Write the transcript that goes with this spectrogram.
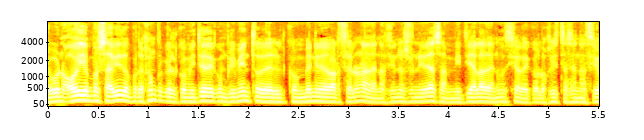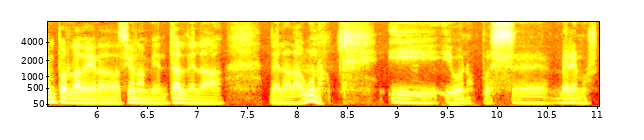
bueno, hoy hemos sabido, por ejemplo, que el Comité de Cumplimiento del Convenio de Barcelona de Naciones Unidas admitía la denuncia de Ecologistas en Nación por la degradación ambiental de la, de la laguna. Y, bueno, pues eh, veremos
